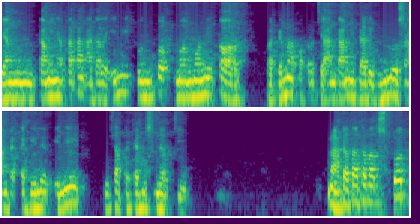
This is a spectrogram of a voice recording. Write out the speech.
yang kami nyatakan adalah ini untuk memonitor bagaimana pekerjaan kami dari hulu sampai ke hilir ini bisa terjadi sinergi Nah, data-data tersebut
